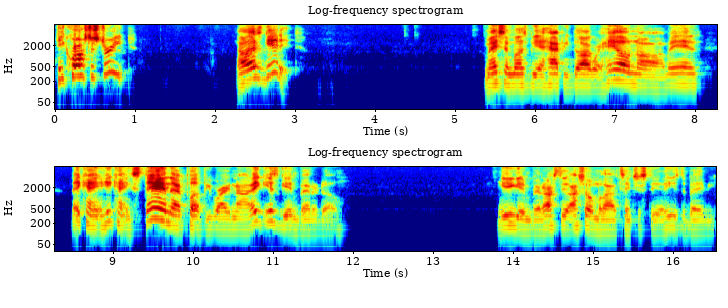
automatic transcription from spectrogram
he crossed the street. Now let's get it. Mason must be a happy dog. Or hell no, man. They can't, he can't stand that puppy right now. They, it's getting better though. He's getting better. I still I show him a lot of attention still. He's the baby.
